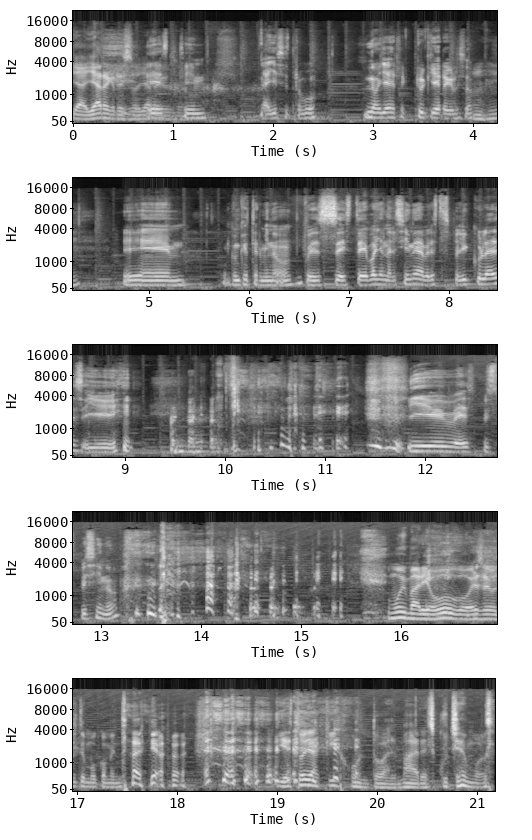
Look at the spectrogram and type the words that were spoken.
Ya, ya regresó, ya regresó. Este, ah, ya se trabó. No, ya creo que ya regresó. eh, ¿Con qué terminó? Pues este, vayan al cine a ver estas películas y. y pues, pues, pues, sí, ¿no? Muy Mario Hugo ese último comentario. y estoy aquí junto al mar, escuchemos.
